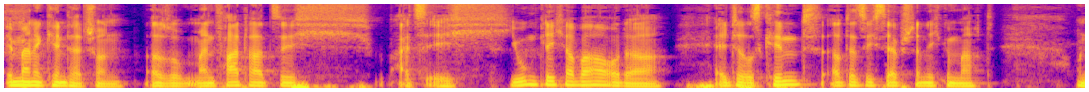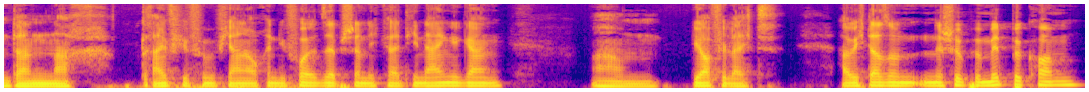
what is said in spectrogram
In meiner Kindheit schon. Also mein Vater hat sich, als ich Jugendlicher war oder älteres Kind, hat er sich selbstständig gemacht und dann nach drei, vier, fünf Jahren auch in die Vollselbstständigkeit hineingegangen. Ähm, ja, vielleicht habe ich da so eine Schippe mitbekommen,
